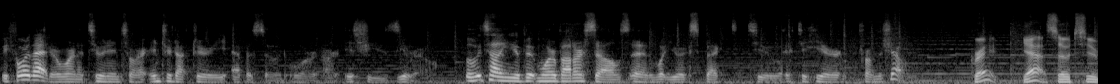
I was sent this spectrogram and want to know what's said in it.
Before that, we're going to tune into our introductory episode, or our issue zero. We'll be telling you a bit more about ourselves and what you expect to to hear from the show. Great. Yeah. So to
